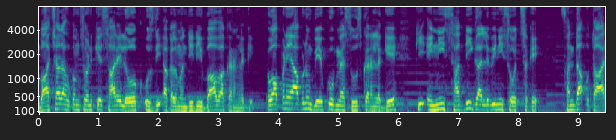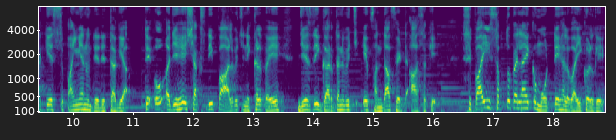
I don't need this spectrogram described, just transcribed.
ਬਾਦਸ਼ਾਹ ਦਾ ਹੁਕਮ ਸੁਣ ਕੇ ਸਾਰੇ ਲੋਕ ਉਸ ਦੀ ਅਕਲਮੰਦੀ ਦੀ ਵਾਹ-ਵਾਹ ਕਰਨ ਲੱਗੇ। ਉਹ ਆਪਣੇ ਆਪ ਨੂੰ ਬੇਵਕੂਫ ਮਹਿਸੂਸ ਕਰਨ ਲੱਗੇ ਕਿ ਇੰਨੀ ਸਾਦੀ ਗੱਲ ਵੀ ਨਹੀਂ ਸੋਚ ਸਕੇ। ਫੰਦਾ ਉਤਾਰ ਕੇ ਸਿਪਾਹੀਆਂ ਨੂੰ ਦੇ ਦਿੱਤਾ ਗਿਆ ਤੇ ਉਹ ਅਜਿਹੇ ਸ਼ਖਸ ਦੀ ਭਾਲ ਵਿੱਚ ਨਿਕਲ ਪਏ, ਜਿਸ ਦੀ ਗਰਦਨ ਵਿੱਚ ਇਹ ਫੰਦਾ ਫਿੱਟ ਆ ਸਕੇ। ਸਿਪਾਹੀ ਸਭ ਤੋਂ ਪਹਿਲਾਂ ਇੱਕ ਮੋਟੇ ਹਲਵਾਈ ਕੋਲ ਗਏ।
